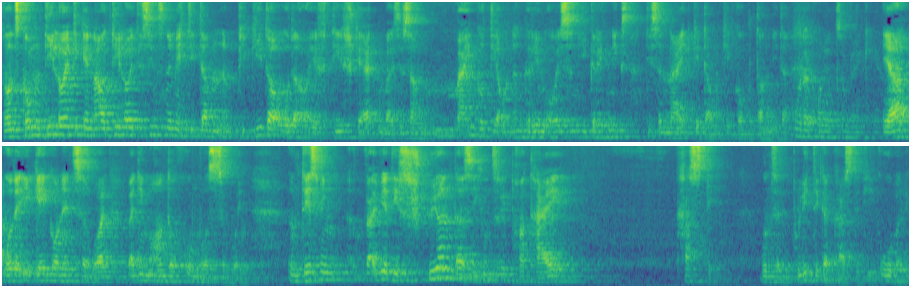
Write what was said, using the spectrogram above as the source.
Sonst kommen die Leute, genau die Leute sind es nämlich, die dann Pegida oder AfD stärken, weil sie sagen, mein Gott, die anderen kriegen alles und ich kriege nichts. Dieser Neidgedanke kommt dann wieder. Oder kann ich zum Bank gehen. Ja, oder ich gehe gar nicht zur Wahl, weil die machen doch, um was zu wollen. Und deswegen, weil wir das spüren, dass sich unsere Partei Kaste, unsere Politikerkaste, die obere,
